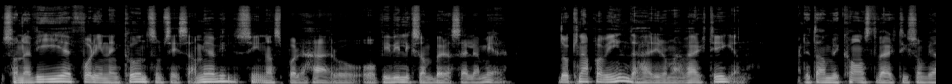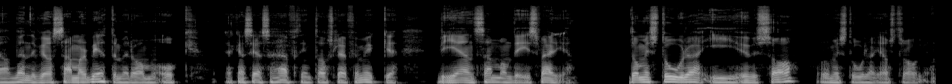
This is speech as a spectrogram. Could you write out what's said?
Så när vi får in en kund som säger så här, men jag vill synas på det här och, och vi vill liksom börja sälja mer. Då knappar vi in det här i de här verktygen. Det är ett amerikanskt verktyg som vi använder. Vi har samarbete med dem och jag kan säga så här för att inte avslöja för mycket. Vi är ensamma om det i Sverige. De är stora i USA och de är stora i Australien.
